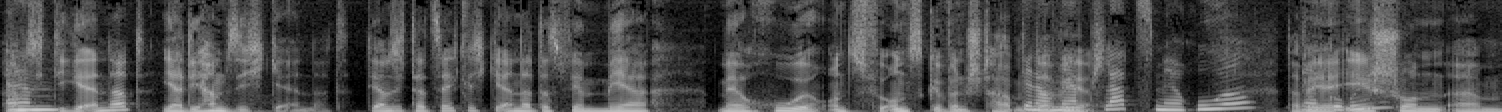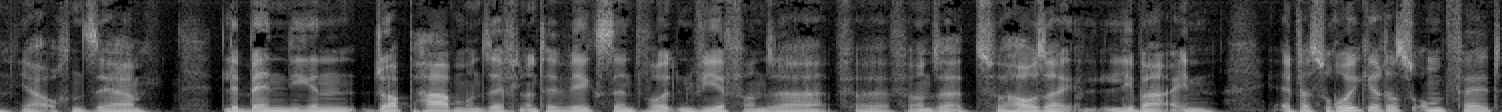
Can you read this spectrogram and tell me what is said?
Haben sich Ähm, die geändert? Ja, die haben sich geändert. Die haben sich tatsächlich geändert, dass wir mehr, mehr Ruhe uns für uns gewünscht haben. genau, da mehr wir, Platz, mehr Ruhe. da mehr wir ja eh Grün. schon ähm, ja auch einen sehr lebendigen Job haben und sehr viel unterwegs sind, wollten wir für unser, für, für unser Zuhause lieber ein etwas ruhigeres Umfeld.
